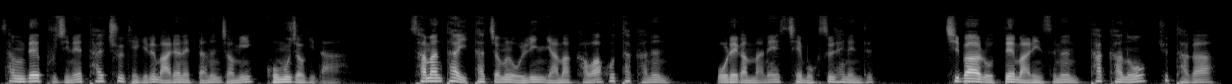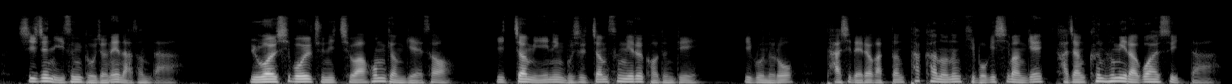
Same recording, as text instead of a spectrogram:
상대 부진의 탈출 계기를 마련했다는 점이 고무적이다. 3안타 2타점을 올린 야마카와 호타카는 오래간만에 제 몫을 해낸 듯. 치바 롯데 마린스는 타카노, 휴타가 시즌 2승 도전에 나선다. 6월 15일 주니치와 홈 경기에서 2.2이닝 무실점 승리를 거둔 뒤 2군으로 다시 내려갔던 타카노는 기복이 심한 게 가장 큰 흠이라고 할 수 있다.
